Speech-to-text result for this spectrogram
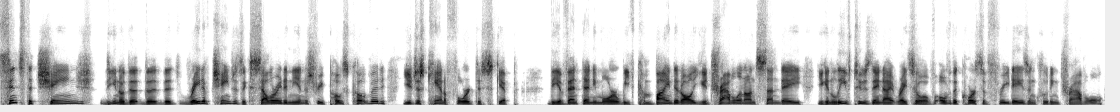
since the change you know the the the rate of change has accelerated in the industry post covid you just can't afford to skip the event anymore. We've combined it all. You can travel in on Sunday, you can leave Tuesday night, right? So over the course of three days, including travel,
